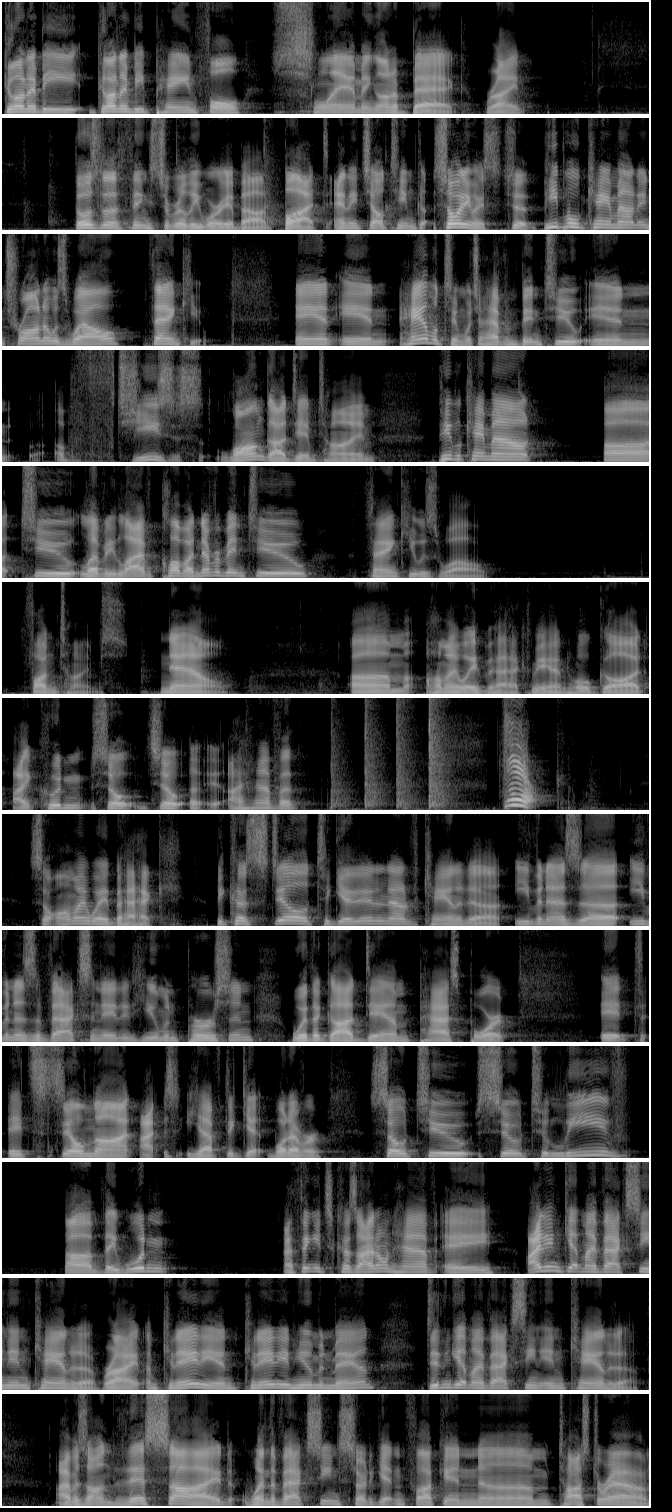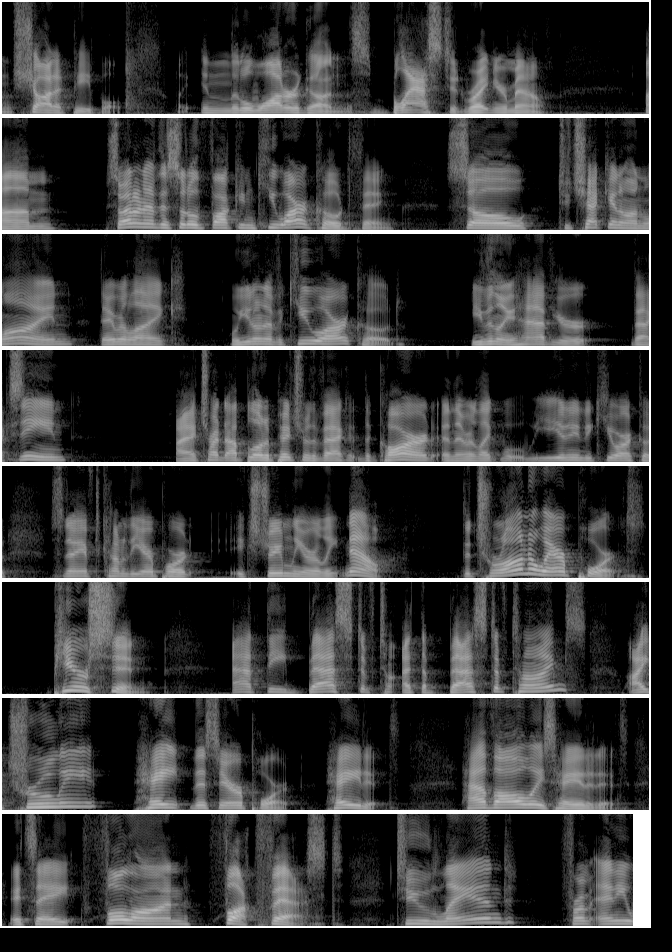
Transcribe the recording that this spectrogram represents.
gonna be gonna be painful slamming on a bag, right? Those are the things to really worry about. But NHL team. So, anyways, to people came out in Toronto as well, thank you. And in Hamilton, which I haven't been to in uh, Jesus long goddamn time, people came out uh, to Levity Live Club. I've never been to. Thank you as well. Fun times. Now, um, on my way back, man. Oh God, I couldn't. So, so uh, I have a fuck. So on my way back, because still to get in and out of Canada, even as a even as a vaccinated human person with a goddamn passport, it it's still not. I, you have to get whatever. So to so to leave, uh, they wouldn't. I think it's because I don't have a. I didn't get my vaccine in Canada, right? I'm Canadian, Canadian human man. Didn't get my vaccine in Canada. I was on this side when the vaccine started getting fucking um, tossed around, shot at people like in little water guns, blasted right in your mouth. Um, so I don't have this little fucking QR code thing. So to check in online, they were like, "Well, you don't have a QR code, even though you have your vaccine." I tried to upload a picture of the the card, and they were like, well, "You need a QR code." So now you have to come to the airport extremely early. Now, the Toronto airport, Pearson, at the best of at the best of times, I truly hate this airport. Hate it. Have always hated it. It's a full-on fuck fest. To land from any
